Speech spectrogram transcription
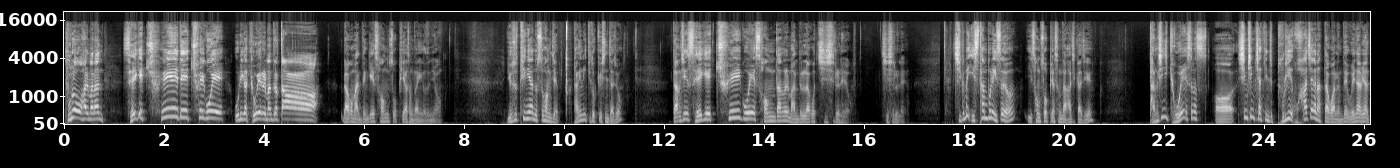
부러워할 만한 세계 최대 최고의 우리가 교회를 만들었다! 라고 만든 게 성 소피아 성당이거든요. 유스티니아누스 황제, 당연히 기독교 신자죠. 당시 세계 최고의 성당을 만들라고 지시를 해요. 지시를 내. 지금은 이스탄불에 있어요. 이 성소피아 성당 아직까지. 당신이 교회에서는 어, 심심치 않게 이제 불이 화재가 났다고 하는데 왜냐하면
